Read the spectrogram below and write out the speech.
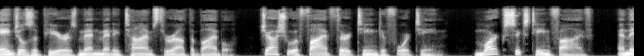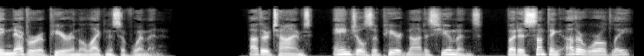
Angels appear as men many times throughout the Bible, Joshua 5:13 to 14, Mark 16:5, and they never appear in the likeness of women. Other times, angels appeared not as humans, but as something otherworldly,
